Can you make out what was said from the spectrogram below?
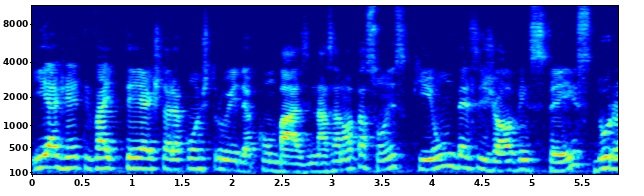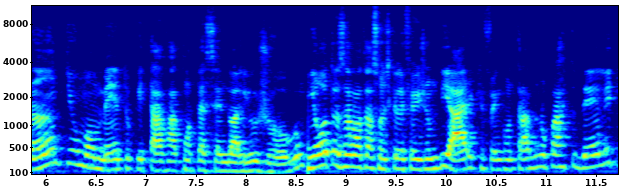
E a gente vai ter a história construída com base nas anotações que um desses jovens fez durante o momento que estava acontecendo ali o jogo. Em outras anotações que ele fez num diário que foi encontrado no quarto dele.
